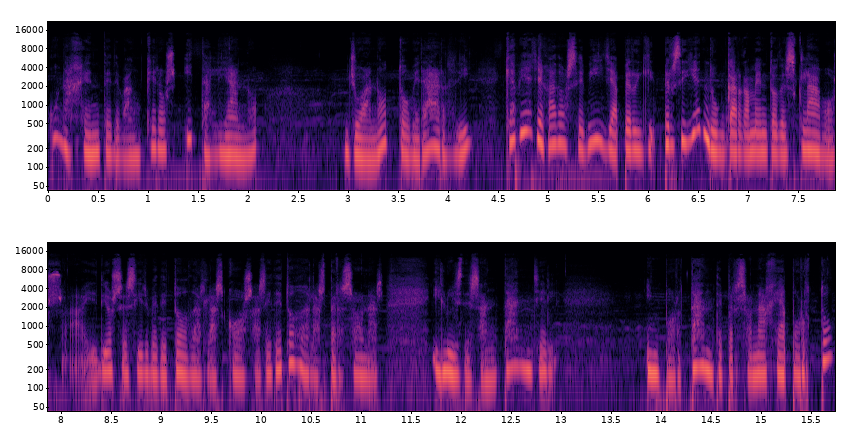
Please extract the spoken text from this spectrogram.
un agente de banqueros italiano Joanotto Berardi, que había llegado a Sevilla persiguiendo un cargamento de esclavos. Ay, Dios se sirve de todas las cosas y de todas las personas. Y Luis de Santángel importante personaje aportó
